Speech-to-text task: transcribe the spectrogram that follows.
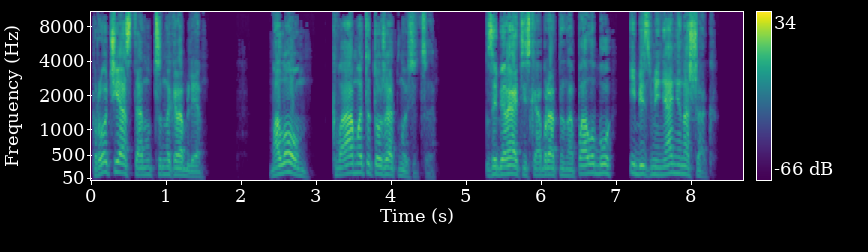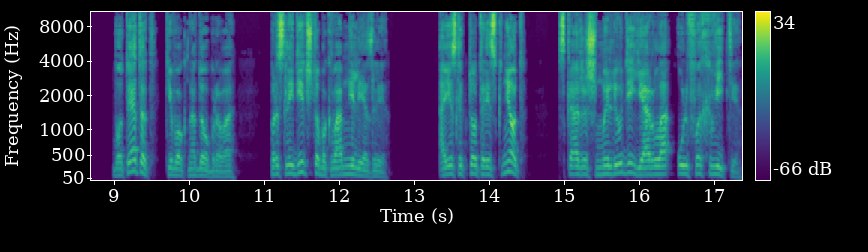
Прочие останутся на корабле. Малоун, к вам это тоже относится. Забирайтесь-ка обратно на палубу и без меня ни на шаг. Вот этот, кивок на доброго, проследит, чтобы к вам не лезли. А если кто-то рискнет, скажешь, мы люди ярла Ульфа Хвити.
